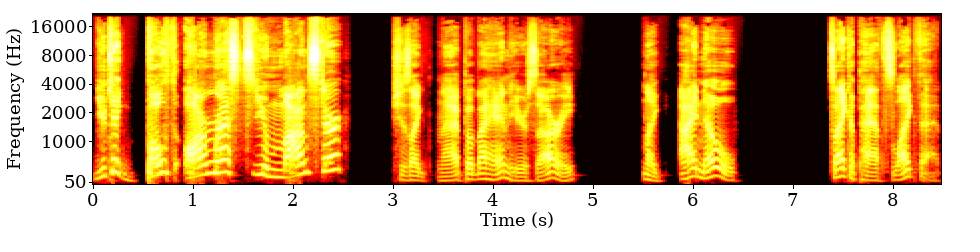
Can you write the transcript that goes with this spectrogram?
You take both armrests, you monster? She's like, I put my hand here, sorry. Like, I know psychopaths like that,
